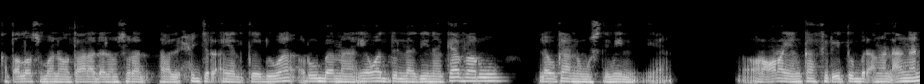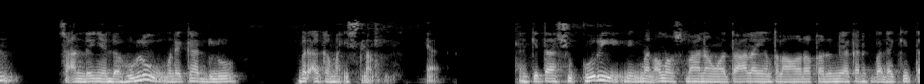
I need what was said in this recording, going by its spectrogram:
Kata Allah Subhanahu wa taala dalam surat Al-Hijr ayat kedua, "Rubama yawaddul ladzina kafaru law kanu muslimin." Ya. Orang-orang yang kafir itu berangan-angan seandainya dahulu mereka dulu beragama Islam. Ya. Dan kita syukuri nikmat Allah Subhanahu wa taala yang telah Allah karuniakan kepada kita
